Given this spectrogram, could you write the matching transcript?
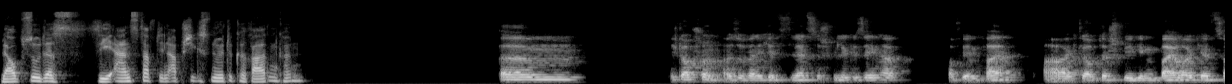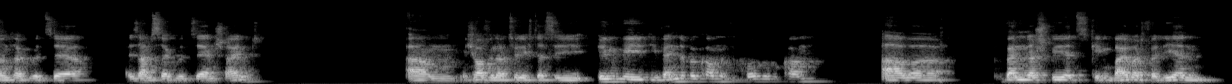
Glaubst du, dass sie ernsthaft in Abstiegsnöte geraten können? Ähm, ich glaube schon. Also wenn ich jetzt die letzten Spiele gesehen habe, auf jeden Fall. Aber ich glaube, das Spiel gegen Bayreuth jetzt Sonntag wird sehr, äh, Samstag wird sehr entscheidend. Ähm, ich hoffe natürlich, dass sie irgendwie die Wende bekommen und die Kurve bekommen. Aber wenn das Spiel jetzt gegen Bayreuth verlieren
